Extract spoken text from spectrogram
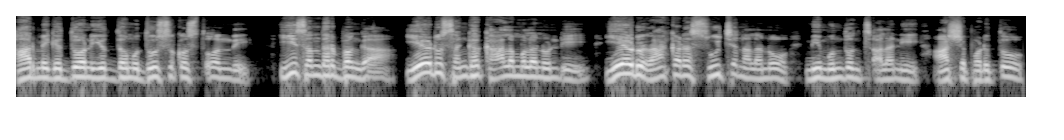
హార్మిగెద్దోని యుద్ధము దూసుకొస్తోంది. ఈ సందర్భంగా ఏడు సంఘ కాలముల నుండి ఏడు రాకడ సూచనలను మీ ముందుంచాలని ఆశపడుతూ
